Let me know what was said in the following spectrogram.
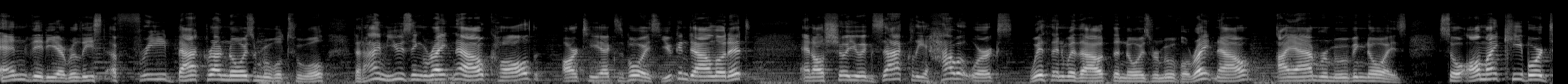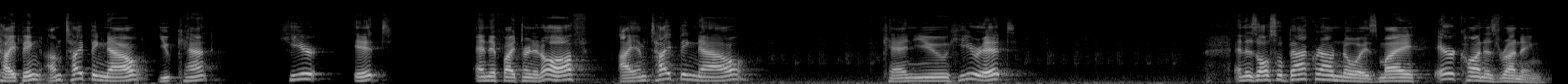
NVIDIA released a free background noise removal tool that I'm using right now called RTX Voice. You can download it and I'll show you exactly how it works with and without the noise removal. Right now, I am removing noise. So all my keyboard typing, I'm typing now, you can't hear it. And if I turn it off, I am typing now. Can you hear it? And there's also background noise. My aircon is running.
